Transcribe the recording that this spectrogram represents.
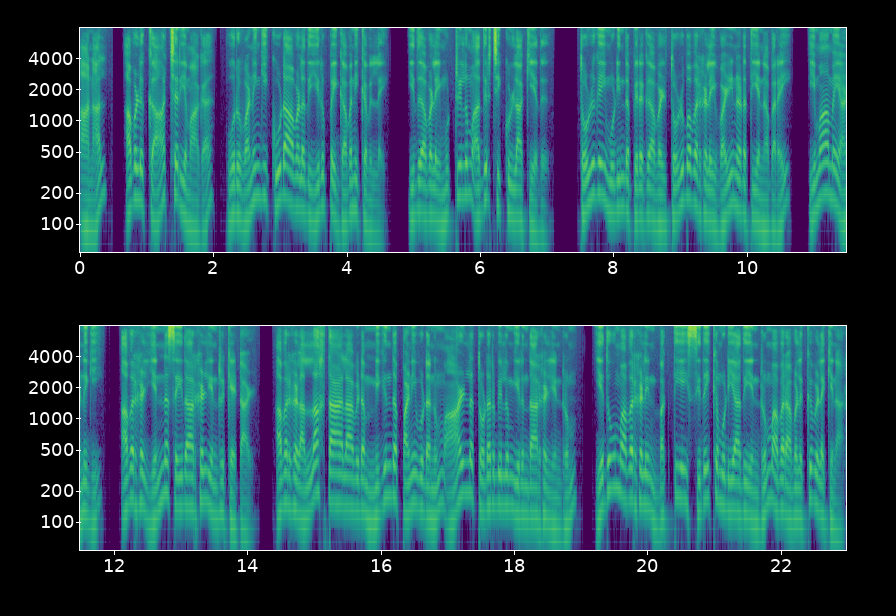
ஆனால் அவளுக்கு ஆச்சரியமாக ஒரு வணங்கி கூட அவளது இருப்பை கவனிக்கவில்லை. இது அவளை முற்றிலும் அதிர்ச்சிக்குள்ளாக்கியது. தொழுகை முடிந்த பிறகு அவள் தொழுபவர்களை வழிநடத்திய நபரை இமாமை அணுகி அவர்கள் என்ன செய்தார்கள் என்று கேட்டாள். அவர்கள் அல்லாஹ் தாலாவிடம் மிகுந்த பணிவுடனும் ஆழ்ந்த தொடர்பிலும் இருந்தார்கள் என்றும் எதுவும் அவர்களின் பக்தியை சிதைக்க முடியாது என்றும் அவர் அவளுக்கு விளக்கினார்.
